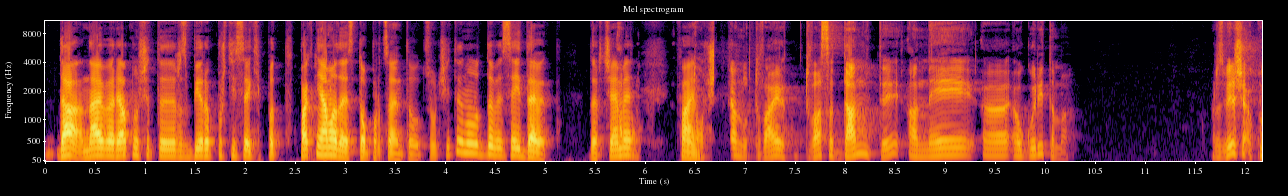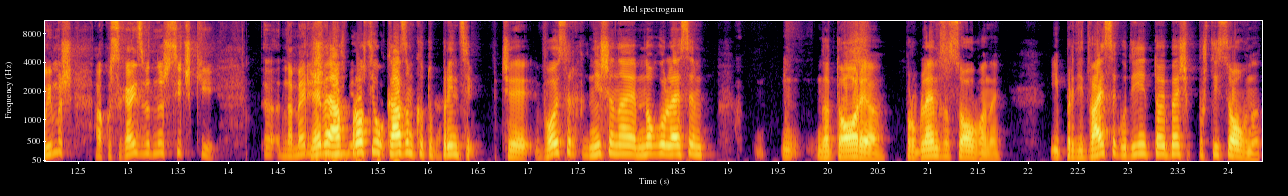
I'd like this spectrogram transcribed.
да, най-вероятно ще те разбира почти всеки път. Пак няма да е 100% от случаите, но 99%. Да речеме, файн. Точно така, но това, е, това са данните, а не а, алгоритъма. Разбираш, ако имаш, ако сега изведнъж всички а, намериш... Не, бе, аз просто го казвам като принцип че Voice Recognition е много лесен на теория проблем за солване. И преди 20 години той беше почти солвнат.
